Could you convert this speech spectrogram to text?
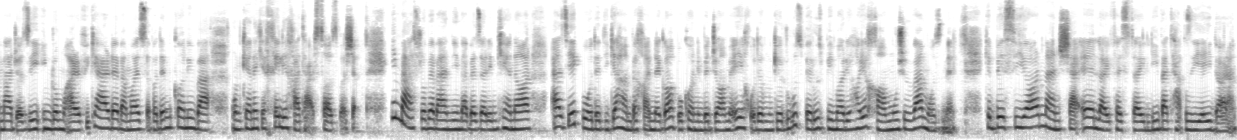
مجازی این رو معرفی کرده و ما استفاده می‌کنیم و ممکنه که خیلی خطرساز باشه. این بحث رو ببندیم و بذاریم کنار. از یک بعد دیگه هم بخوایم نگاه بکنیم به جامعه خودمون که روز به روز بیماری های خاموش و مزمن که بسیار منشأ lifestyle ی و تغذیه‌ای دارن.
